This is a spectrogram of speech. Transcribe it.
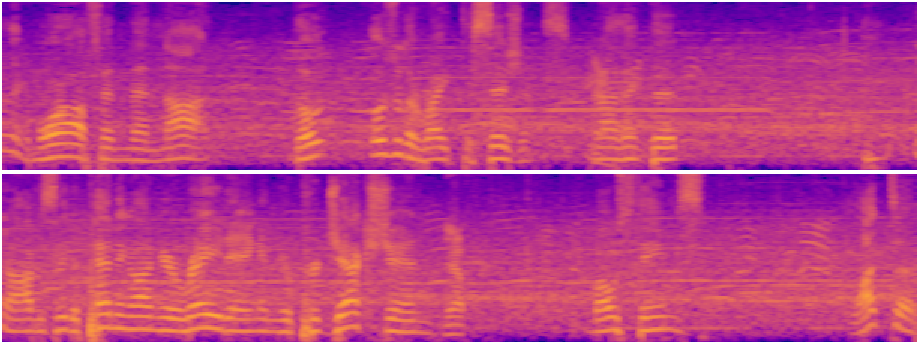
I think more often than not, those, those are the right decisions. And I think that, you know, obviously depending on your rating and your projection, Yep. most teams like to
